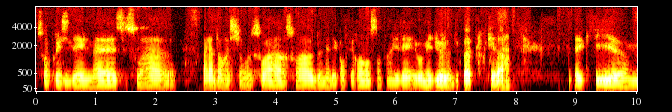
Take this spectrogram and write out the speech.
soit présider une messe, soit euh, à l'adoration le soir, soit donner des conférences. Enfin, il est au milieu du peuple qui est là et qui euh,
